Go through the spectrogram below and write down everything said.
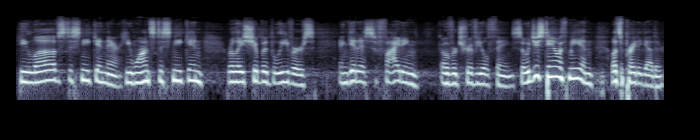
He loves to sneak in there, he wants to sneak in relationship with believers and get us fighting over trivial things. So, would you stand with me and let's pray together?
